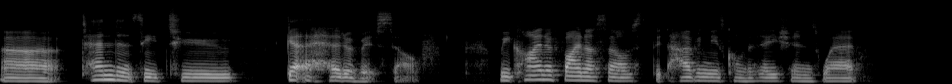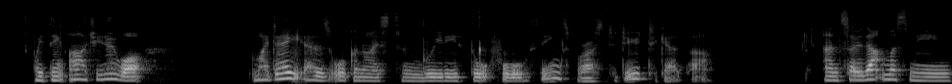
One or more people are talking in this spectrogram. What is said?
uh, tendency to get ahead of itself. We kind of find ourselves having these conversations where we think, oh, do you know what? My date has organized some really thoughtful things for us to do together. And so that must mean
